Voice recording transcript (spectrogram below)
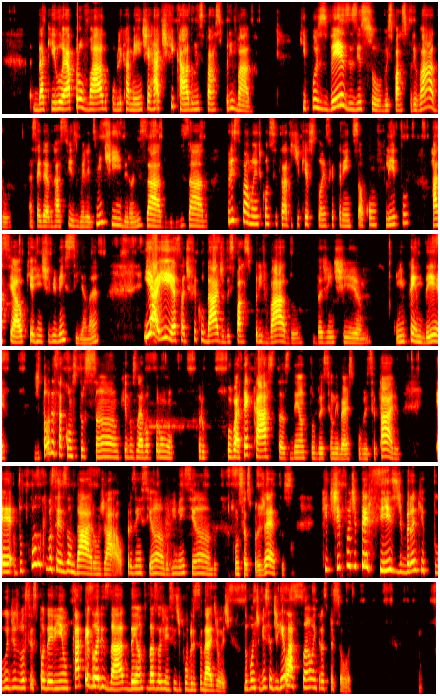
daquilo é aprovado publicamente, é ratificado no espaço privado. Que, por vezes, isso do espaço privado, essa ideia do racismo, ele é desmentido, ironizado, minimizado, principalmente quando se trata de questões referentes ao conflito racial que a gente vivencia, né? E aí, essa dificuldade do espaço privado, da gente entender de toda essa construção que nos leva por um, por, por até castas dentro desse universo publicitário, é, do tudo que vocês andaram já, presenciando, vivenciando com seus projetos, que tipo de perfis de branquitudes vocês poderiam categorizar dentro das agências de publicidade hoje, do ponto de vista de relação entre as pessoas?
